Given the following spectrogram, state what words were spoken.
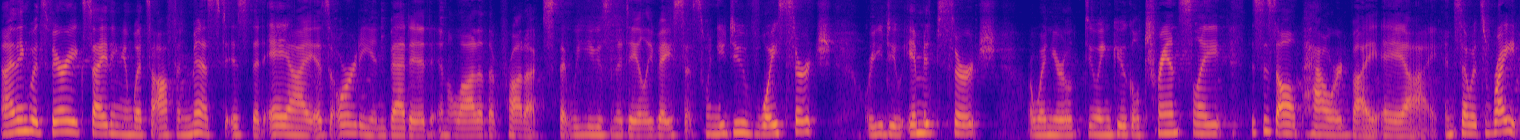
And I think what's very exciting and what's often missed is that AI is already embedded in a lot of the products that we use on a daily basis. When you do voice search or you do image search, or when you're doing Google Translate. This is all powered by AI. And so it's right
